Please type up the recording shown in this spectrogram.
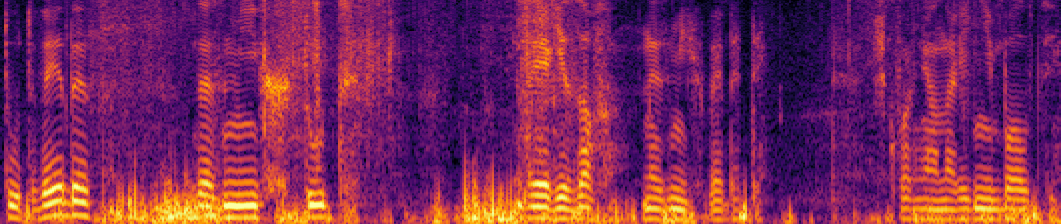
Тут вибив, де зміг, тут вирізав, не зміг вибити. Шкварня на рідній балці.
